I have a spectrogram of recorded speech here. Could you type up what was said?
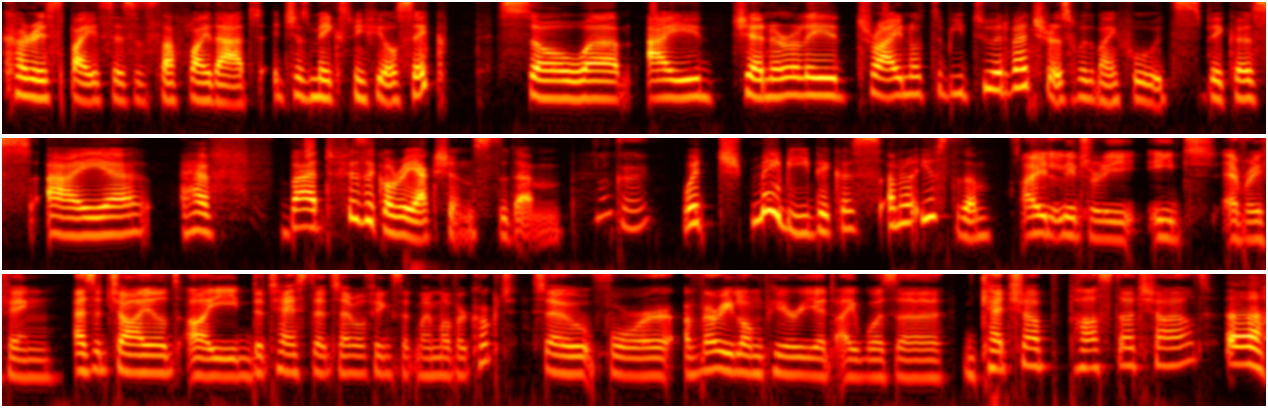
curry spices and stuff like that. It just makes me feel sick. So uh, I generally try not to be too adventurous with my foods because I uh, have bad physical reactions to them, Okay. which maybe because I'm not used to them. I literally eat everything. As a child, I detested several things that my mother cooked. So for a very long period, I was a ketchup pasta child. Ugh,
